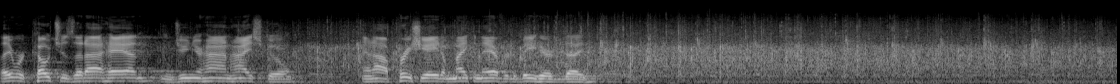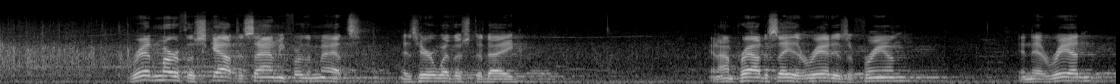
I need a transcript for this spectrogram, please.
They were coaches that I had in junior high and high school, and I appreciate them making the effort to be here today. Red Murff, the scout that signed me for the Mets, is here with us today. And I'm proud to say that Red is a friend and that Red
